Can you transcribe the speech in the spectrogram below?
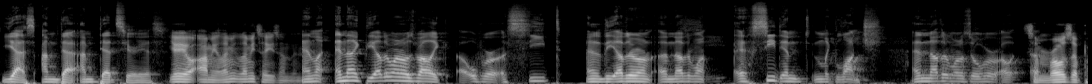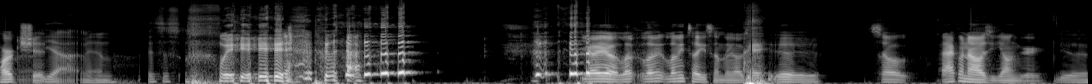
Yes, I'm dead. I'm dead serious. Yeah, Yo, yo, mean, let me let me tell you something. And like, and like the other one was about like over a seat, and the other one, another one, a seat in, in like lunch, and another one was over. Uh, Some Rosa Park shit. yeah, man. It's just wait. yo, yo, let, let, me, let me tell you something, okay? yeah, So, back when I was younger, yeah.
